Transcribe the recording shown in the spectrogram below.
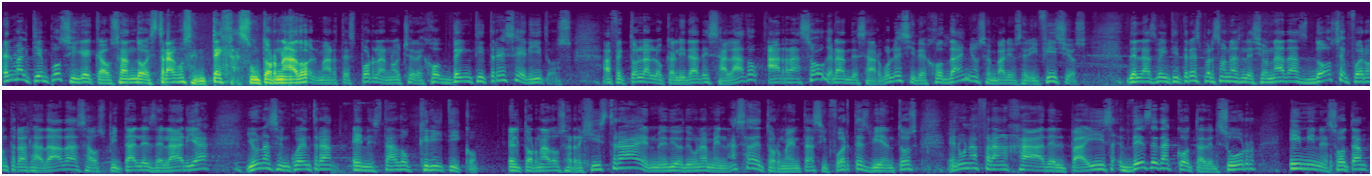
el mal tiempo sigue causando estragos en Texas. Un tornado el martes por la noche dejó 23 heridos. Afectó la localidad de Salado, arrasó grandes árboles y dejó daños en varios edificios. De las 23 personas lesionadas, 12 fueron trasladadas a hospitales del área y una se encuentra en estado crítico. El tornado se registra en medio de una amenaza de tormentas y fuertes vientos en una franja del país desde Dakota del Sur y Minnesota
